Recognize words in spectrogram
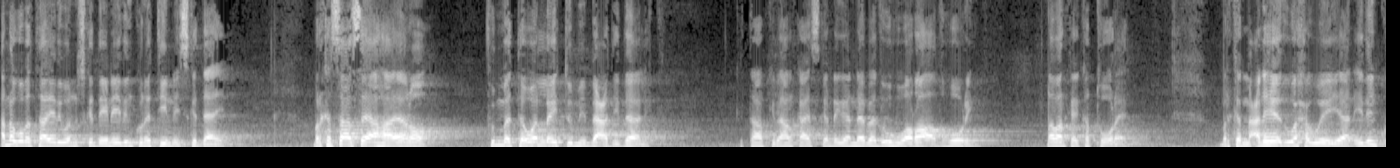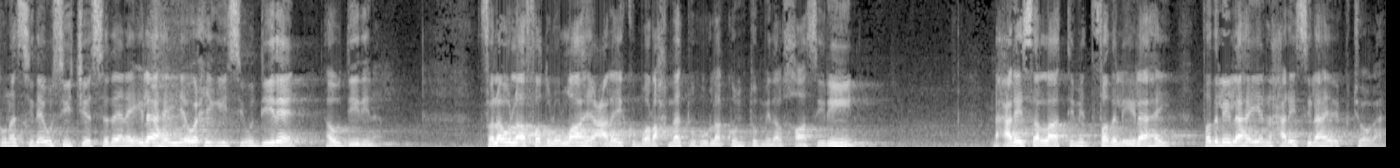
annaguba taayadii waanu iska daynay idinkuna tiinna iska daaya marka saasay ahaayeenoo uma tawallaytu min bacdi dalik kitaabkiiba halkaa iska dhiga nabaduuhu waraaa duhuurihim dhabarkay ka tuureen. Marka macnaheedu waxa weeyaan idinkuna siday u sii jeedsadeen ay ilaahay iyo waxigiisii u diideen ha u diidina. Falowlaa fadl اllaahi calaykum waraxmatuhu lakuntum min alkhaasiriin. Naxariis allah timid fadli ilaahay fadli ilaahay iyo naxariis ilaahay ku joogaan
